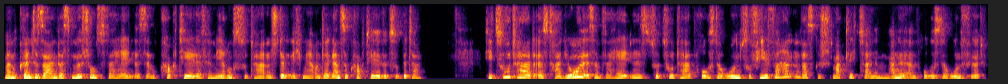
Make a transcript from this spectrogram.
Man könnte sagen, das Mischungsverhältnis im Cocktail der Vermehrungszutaten stimmt nicht mehr und der ganze Cocktail wird zu bitter. Die Zutat Östradiol ist im Verhältnis zur Zutat Progesteron zu viel vorhanden, was geschmacklich zu einem Mangel an Progesteron führt.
